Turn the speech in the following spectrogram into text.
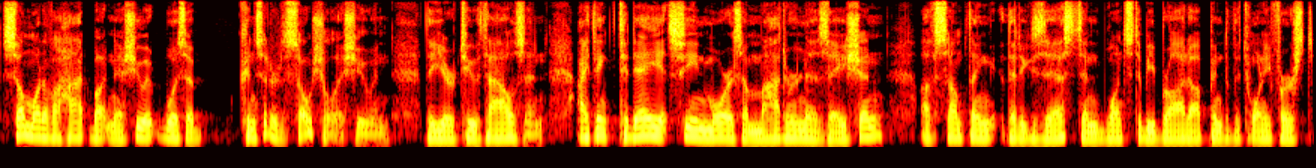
somewhat of a hot button issue. It was a considered a social issue in the year 2000. I think today it's seen more as a modernization of something that exists and wants to be brought up into the 21st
